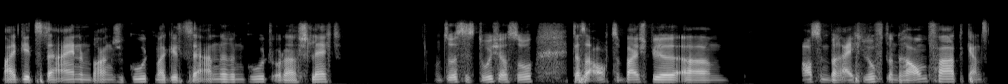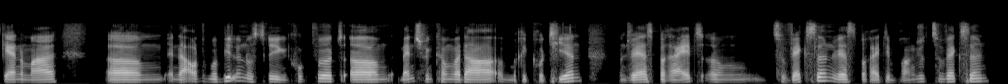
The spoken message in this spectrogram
mal geht es der einen Branche gut, mal geht es der anderen gut oder schlecht. Und so ist es durchaus so, dass auch zum Beispiel ähm, aus dem Bereich Luft- und Raumfahrt ganz gerne mal ähm, in der Automobilindustrie geguckt wird, ähm, Mensch, wen können wir da ähm, rekrutieren und wer ist bereit ähm, zu wechseln, wer ist bereit, die Branche zu wechseln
